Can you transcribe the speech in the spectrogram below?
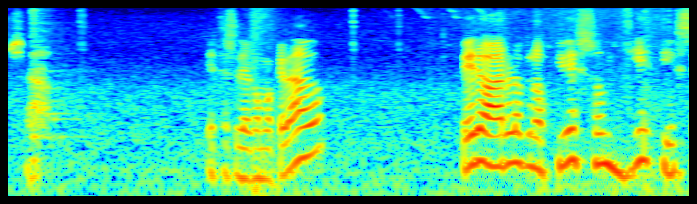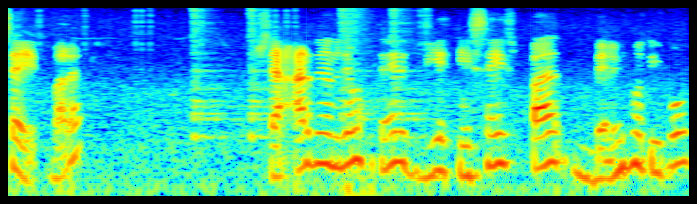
O sea, este sería como ha quedado. Pero ahora lo que nos pide son 16, ¿vale? O sea, ahora tendríamos que tener 16 pal del mismo tipo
